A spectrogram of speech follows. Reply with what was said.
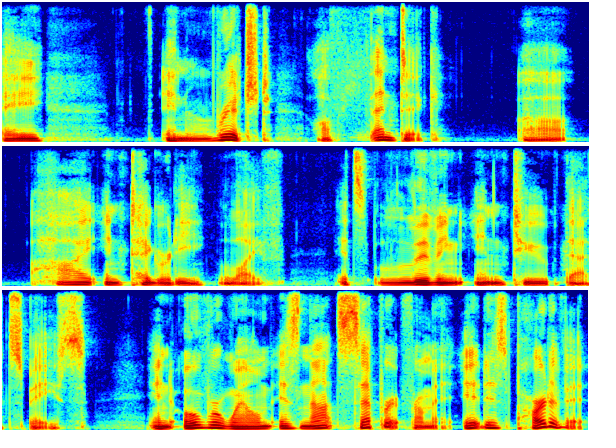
a enriched, authentic, uh, high integrity life. It's living into that space. And overwhelm is not separate from it, it is part of it.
